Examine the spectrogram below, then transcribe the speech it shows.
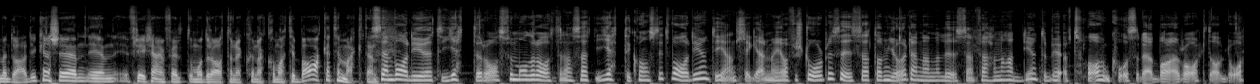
nej men då hade ju kanske eh, Fredrik Reinfeldt och Moderaterna kunnat komma tillbaka till makten. Sen var det ju ett jätteras för Moderaterna så att jättekonstigt var det ju inte egentligen. Men jag förstår precis att de gör den analysen för han hade ju inte behövt avgå sådär bara rakt av då.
